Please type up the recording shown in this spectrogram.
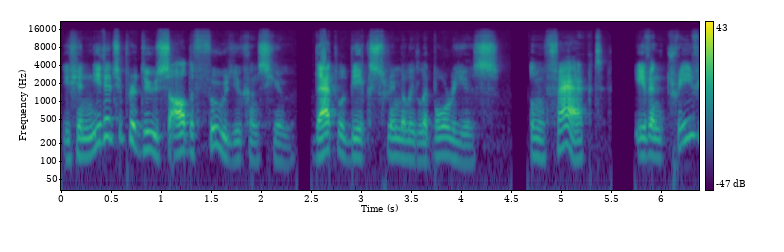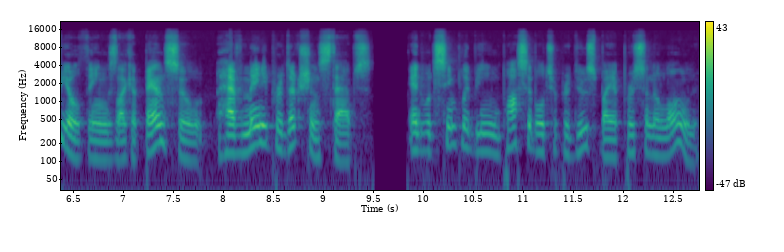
If you needed to produce all the food you consume, that would be extremely laborious. In fact, even trivial things like a pencil have many production steps and would simply be impossible to produce by a person alone.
